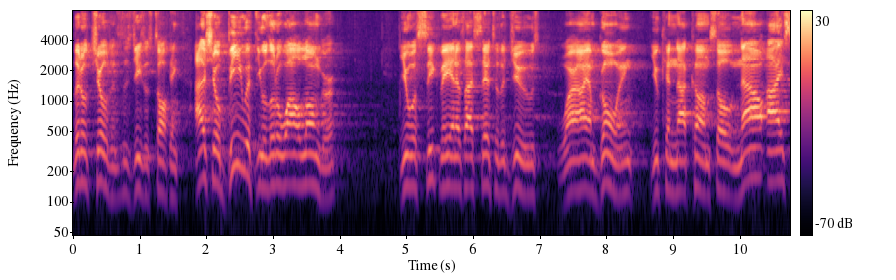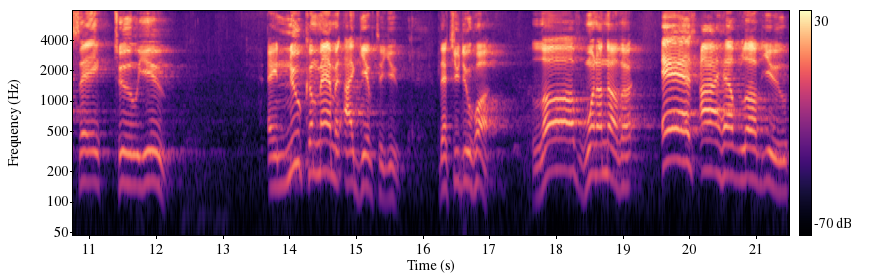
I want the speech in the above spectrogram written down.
Little children, this is Jesus talking, I shall be with you a little while longer. You will seek me, and as I said to the Jews, where I am going, you cannot come. So now I say to you, A new commandment I give to you that you do what? Love one another as I have loved you,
